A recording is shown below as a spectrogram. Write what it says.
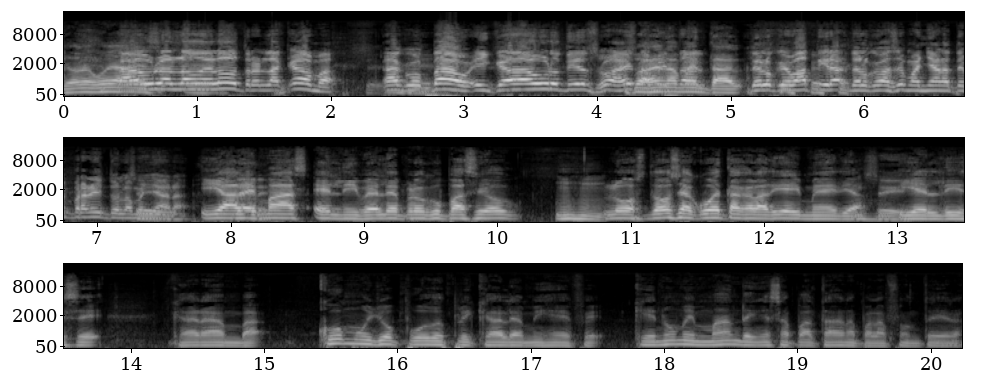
Yo le voy a Cada uno al lado del otro en la cama, acostado, y cada uno tiene su agenda, Su agenda mental, mental. de lo que va a tirar, de lo que va a hacer mañana tempranito en la mañana. Y además, el nivel de preocupación, los dos se acuestan a las diez y media. Sí. Y él dice, caramba, ¿cómo yo puedo explicarle a mi jefe que no me manden esa patana para la frontera?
